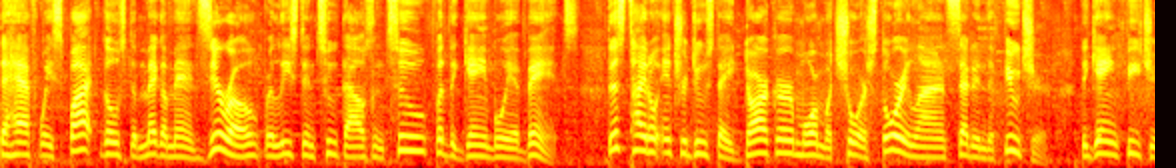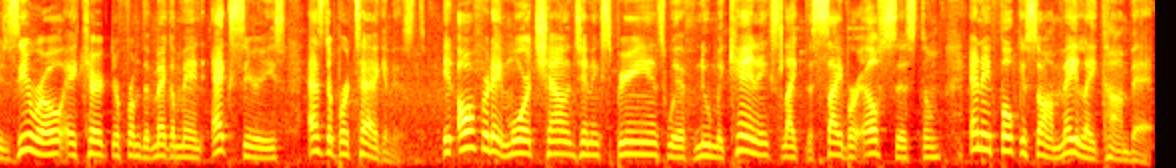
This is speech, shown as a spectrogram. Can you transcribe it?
The halfway spot goes to Mega Man Zero, released in 2002 for the Game Boy Advance. This title introduced a darker, more mature storyline set in the future, the game features Zero, a character from the Mega Man X series, as the protagonist. It offered a more challenging experience with new mechanics like the Cyber Elf system and a focus on melee combat.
